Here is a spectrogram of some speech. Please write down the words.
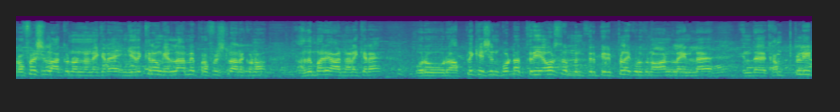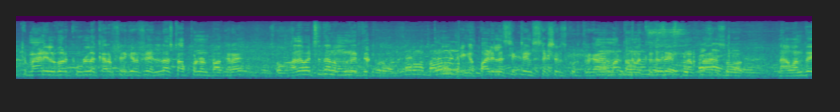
ப்ரொஃபஷனல் ஆக்கணும்னு நினைக்கிறேன். இங்கே இருக்கிறவங்க எல்லாமே ப்ரொஃபஷனலாக இருக்கணும். அது மாதிரி நான் நினைக்கிறேன். ஒரு ஒரு அப்ளிகேஷன் போட்டால் த்ரீ ஹவர்ஸில் திருப்பி ரிப்ளை கொடுக்கணும் ஆன்லைனில் இந்த கம்ப்ளீட் மேனுவல் ஒர்க் உள்ள கரப்ஷன் கரப்ஷன் எல்லாம் ஸ்டாப் பண்ணணும்னு பார்க்குறேன் ஸோ அதை வச்சு தான் நான் முன்னெடுத்து போகிறோம் எங்கள் பாடியில் ஸ்ட்ரிக்ட் இன்ஸ்ட்ரக்ஷன்ஸ் கொடுத்துருக்காங்க. மற்றவங்களை கிரிட்டிசைஸ் பண்ணக்கூடாது. ஸோ நான் வந்து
